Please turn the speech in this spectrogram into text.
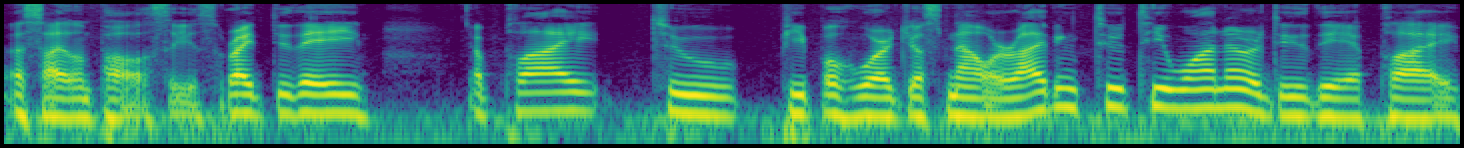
asylum policies, right? Do they apply to people who are just now arriving to Tijuana, or do they apply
